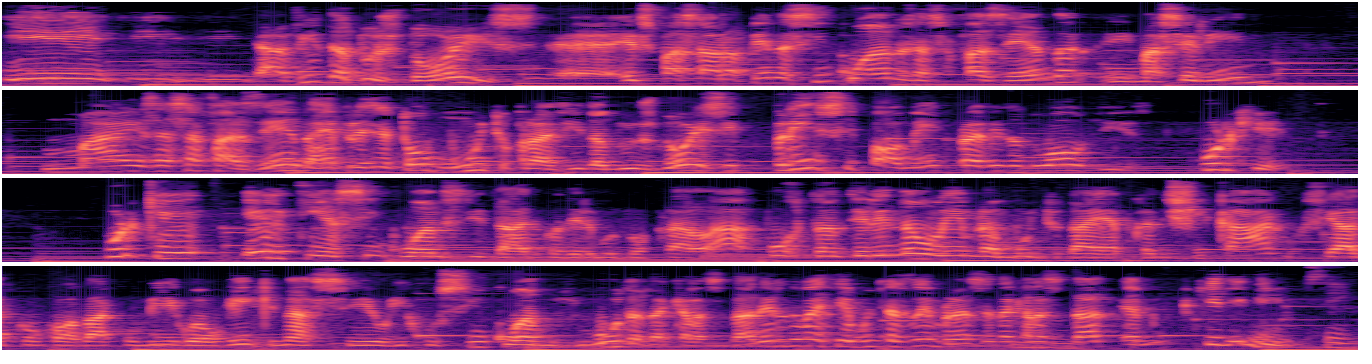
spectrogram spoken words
E, e, e, a vida dos dois, é, eles passaram apenas cinco anos nessa fazenda, em Marcelino, mas essa fazenda representou muito para a vida dos dois e principalmente para a vida do Disney. Por quê? Porque ele tinha cinco anos de idade quando ele mudou para lá, portanto ele não lembra muito da época de Chicago. Se há de concordar comigo, alguém que nasceu e com cinco anos muda daquela cidade, ele não vai ter muitas lembranças daquela cidade, é muito pequenininho. Sim.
